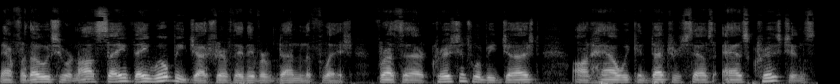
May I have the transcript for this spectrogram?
Now, for those who are not saved, they will be judged for everything they've ever done in the flesh. For us that are Christians, we'll be judged on how we conduct ourselves as Christians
